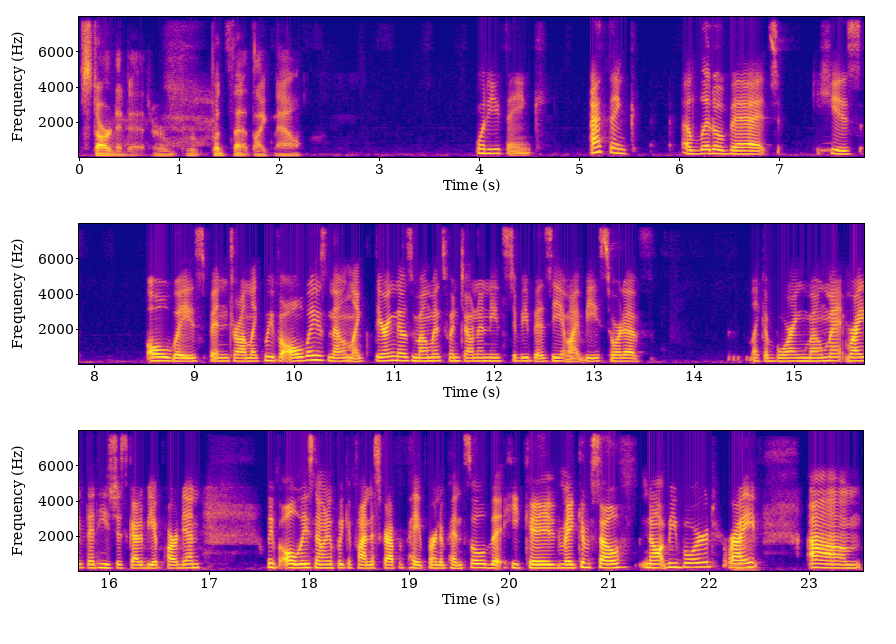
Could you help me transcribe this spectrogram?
started it or, or what's that like now what do you think? I think a little bit he's always been drawn. Like we've always known, like during those moments when Jonah needs to be busy, it might be sort of like a boring moment, right? That he's just got to be a part in. We've always known if we could find a scrap of paper and a pencil that he could make himself not be bored, right? Um,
